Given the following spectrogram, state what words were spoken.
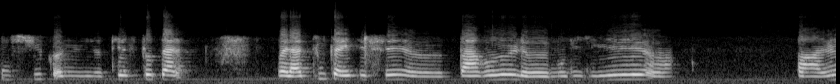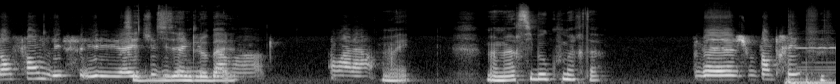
conçu comme une pièce totale. Voilà, tout a été fait euh, par eux, le mobilier, euh, enfin, l'ensemble est fait. C'est du design global. Par, euh, voilà. Ouais. Ben, merci beaucoup, Martha. Ben, je vous en prie.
